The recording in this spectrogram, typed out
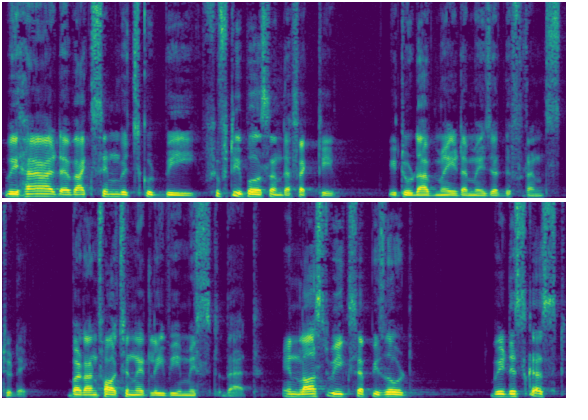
we had a vaccine which could be 50% effective, it would have made a major difference today. But unfortunately, we missed that. In last week's episode, we discussed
